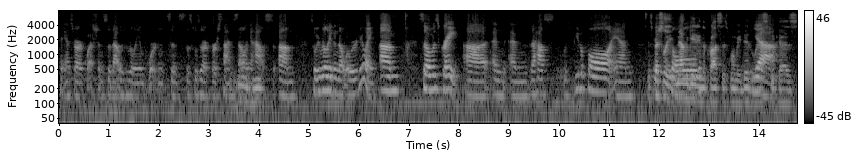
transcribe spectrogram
to answer our questions. So that was really important since this was our first time selling mm-hmm. a house. Um, so we really didn't know what we were doing. Um, so it was great, uh, and and the house was beautiful, and especially navigating the process when we did list yeah. because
